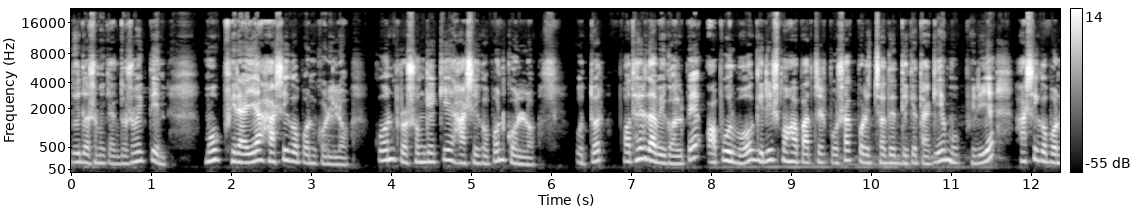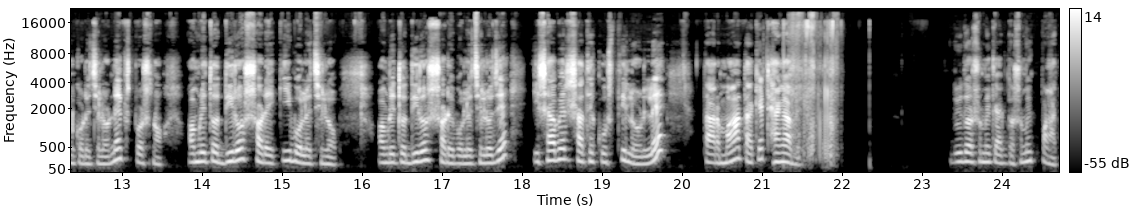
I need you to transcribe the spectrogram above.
দুই দশমিক এক দশমিক তিন, মুখ ফিরাইয়া হাসি গোপন করিল। কোন প্রসঙ্গে কে হাসি গোপন করল? উত্তর, পথের দাবি গল্পে অপূর্ব গিরিশ মহাপাত্রের পোশাক পরিচ্ছদের দিকে তাকিয়ে মুখ ফিরিয়ে হাসি গোপন করেছিল। নেক্সট প্রশ্ন, অমৃত দৃঢ়স্বরে কি বলেছিল? অমৃত দৃঢ়স্বরে বলেছিল যে, ইসাবের সাথে কুস্তি লড়লে তার মা তাকে ঠ্যাঙাবে। দুই দশমিক এক দশমিক পাঁচ।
